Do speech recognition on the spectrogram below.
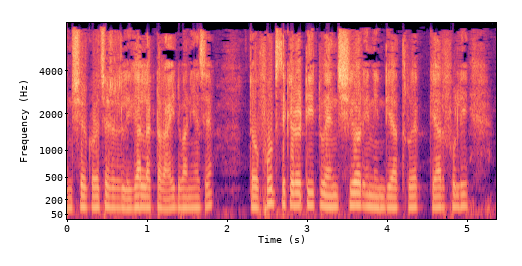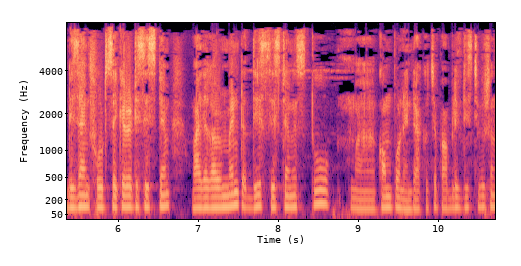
এনশিওর করেছে, সেটা লিগাল একটা রাইট বানিয়েছে। তো food security to ensure in India through a carefully design food security system by the government this system is two component এক হচ্ছে public distribution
